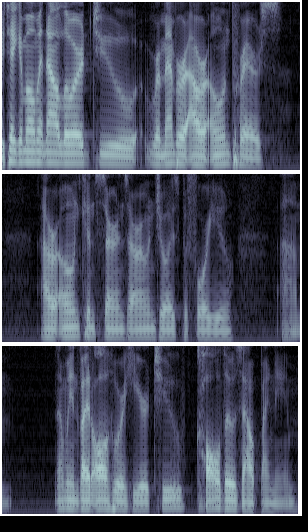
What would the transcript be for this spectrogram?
We take a moment now, Lord, to remember our own prayers, our own concerns, our own joys before you. Um, and we invite all who are here to call those out by name.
